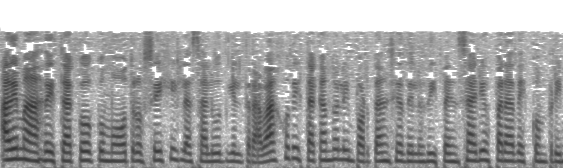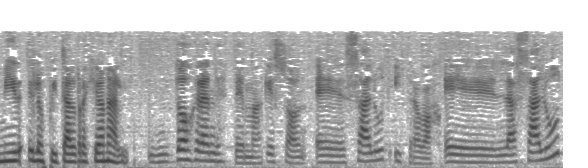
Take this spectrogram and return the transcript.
Además, destacó como otros ejes la salud y el trabajo, destacando la importancia de los dispensarios para descomprimir el hospital regional. Dos grandes temas que son eh, salud y trabajo. Eh, la salud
